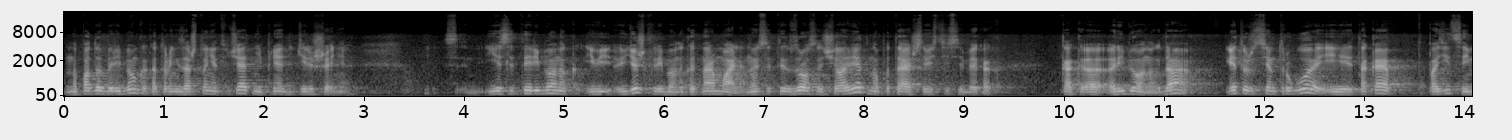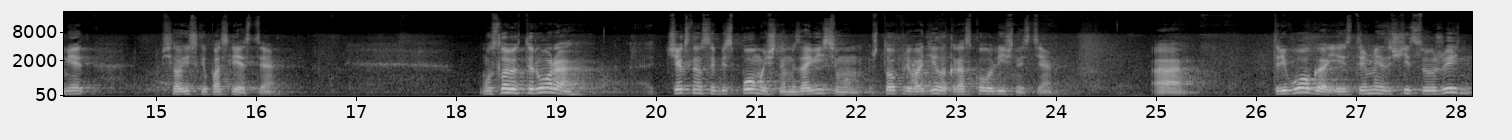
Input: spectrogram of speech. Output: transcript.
наподобие ребенка, который ни за что не отвечает, не принять никакие решения. Если ты ребенок и ведешь как ребенок, это нормально. Но если ты взрослый человек, но пытаешься вести себя как, как э, ребенок, да, это уже совсем другое, и такая позиция имеет психологические последствия. В условиях террора Человек становился беспомощным и зависимым, что приводило к расколу личности. А тревога и стремление защитить свою жизнь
